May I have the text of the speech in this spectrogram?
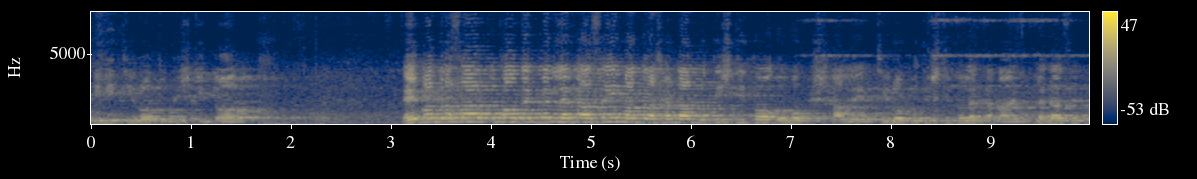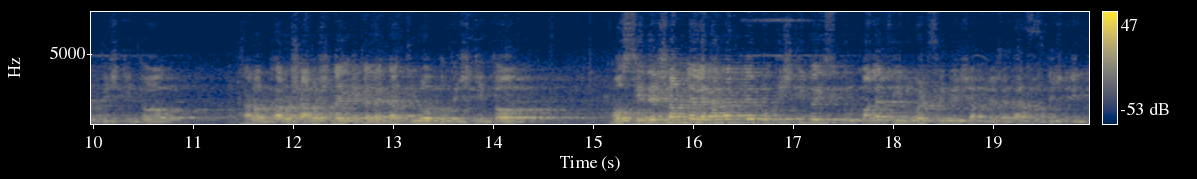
তিনি চির প্রতিষ্ঠিত এই মাদ্রাসার কোথাও দেখবেন লেখা আছে, এই মাদ্রাসাটা প্রতিষ্ঠিত অমুক সালে। চির প্রতিষ্ঠিত লেখা নাই, লেখা আছে প্রতিষ্ঠিত। কারণ কারও সাহস নাই, এটা লেখা চির প্রতিষ্ঠিত মসজিদের সামনে লেখা থাকলে প্রতিষ্ঠিত স্কুল কলেজ ইউনিভার্সিটির সামনে লেখা প্রতিষ্ঠিত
